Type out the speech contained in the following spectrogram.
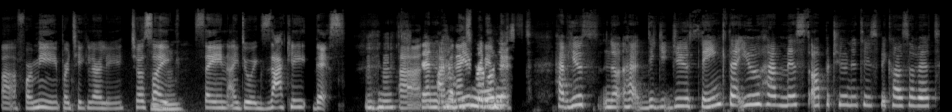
uh, for me, particularly. Just like mm-hmm. saying, I do exactly this. Mm-hmm. Uh, and I'm have an you noticed, Have you no, did you do you think that you have missed opportunities because of it?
